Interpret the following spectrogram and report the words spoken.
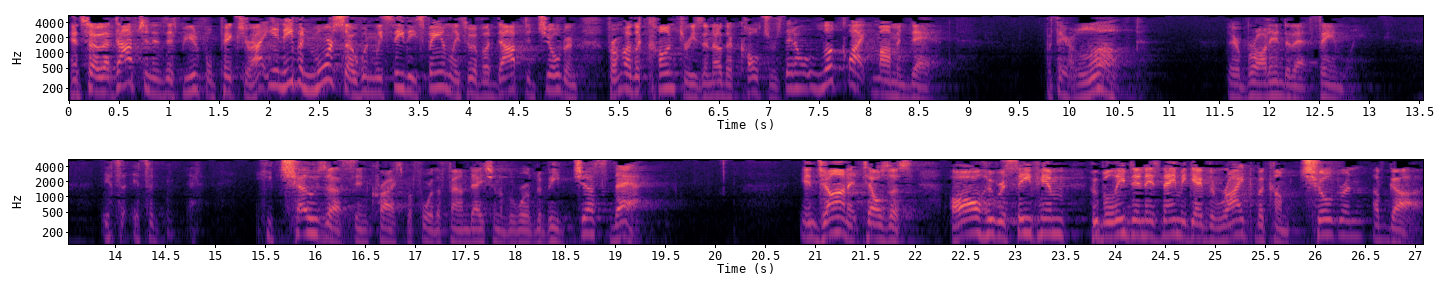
And so adoption is this beautiful picture. and even more so when we see these families who have adopted children from other countries and other cultures. They don't look like mom and dad, but they are loved. They're brought into that family. It's a, it's a, he chose us in Christ before the foundation of the world to be just that. In John, it tells us, all who receive him, who believed in his name, he gave the right to become children of God.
